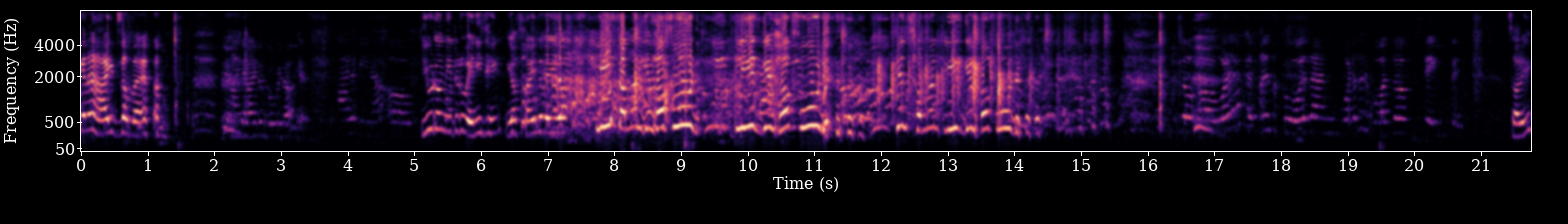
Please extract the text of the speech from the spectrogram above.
can i hide somewhere Yes, can I just go with her? Yes. You don't need to do anything. You're fine the way you are. Please, someone give her food. Please give her food. Can someone please give her food? so, uh, what are your fitness goals and what are the rewards of staying fit? Sorry,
